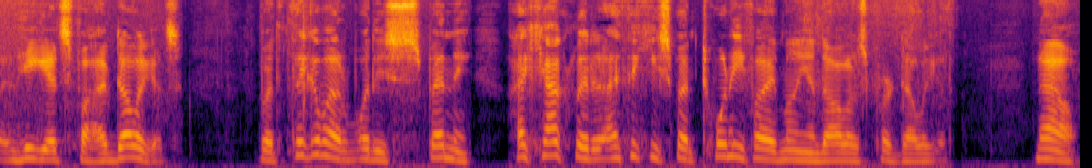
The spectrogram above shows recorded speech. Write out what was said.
and he gets five delegates. But think about what he's spending. I calculated, I think he spent $25 million per delegate. Now,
